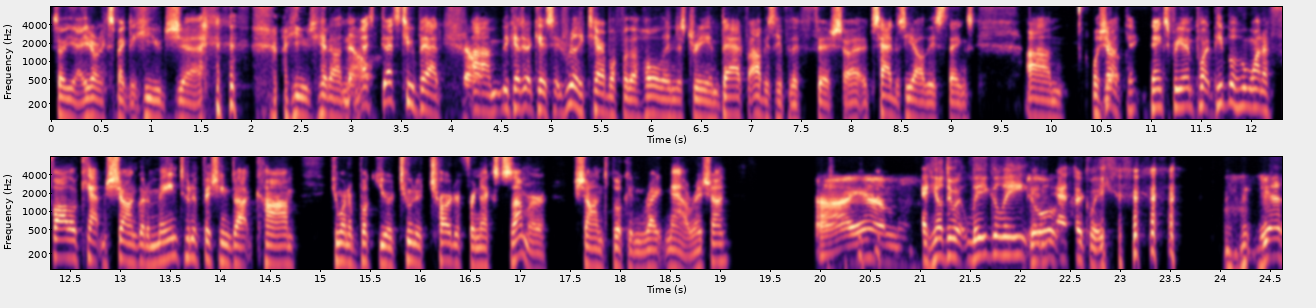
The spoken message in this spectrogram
So yeah, you don't expect a huge uh, a huge hit on them. No. That's that's too bad No. um, because it's really terrible for the whole industry and bad for obviously for the fish. So it's sad to see all these things. Um, well, Sean, th- thanks for your input. People who want to follow Captain Sean, go to maintunafishing.com. If you want to book your tuna charter for next summer, Sean's booking right now, right, Sean? I am. And he'll do it legally and ethically. yes,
